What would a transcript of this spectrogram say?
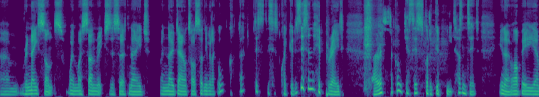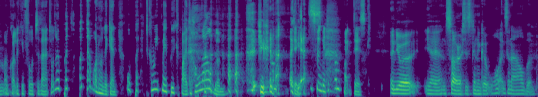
uh, um, renaissance when my son reaches a certain age. When no doubt I'll suddenly be like, "Oh God, this this is quite good. Is this in the hit parade?" It's like, "Oh yes, this has got a good beat, hasn't it?" You know, I'll be. Um, I'm quite looking forward to that. Oh no, put put that one on again. Oh, but can we maybe we could buy the whole album? you can, yes, you can get a compact disc. And you're yeah, and Cyrus is going to go. What is an album?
